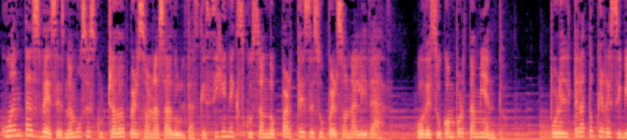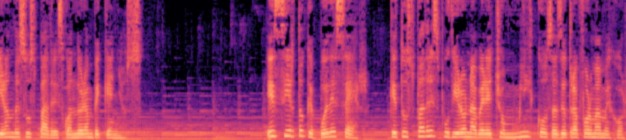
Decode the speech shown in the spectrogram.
¿Cuántas veces no hemos escuchado a personas adultas que siguen excusando partes de su personalidad o de su comportamiento por el trato que recibieron de sus padres cuando eran pequeños? Es cierto que puede ser que tus padres pudieron haber hecho mil cosas de otra forma mejor.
